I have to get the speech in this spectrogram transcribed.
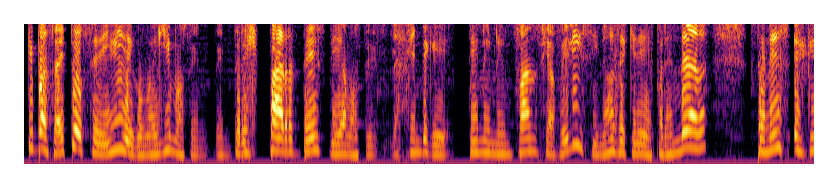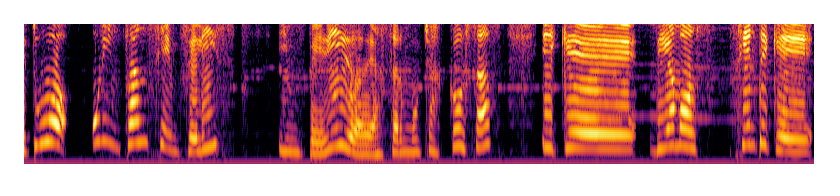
¿qué pasa? Esto se divide, como dijimos, en, tres partes. Digamos, la gente que tiene una infancia feliz y no se quiere desprender. Tenés el que tuvo una infancia infeliz, impedido de hacer muchas cosas y que, digamos, siente que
